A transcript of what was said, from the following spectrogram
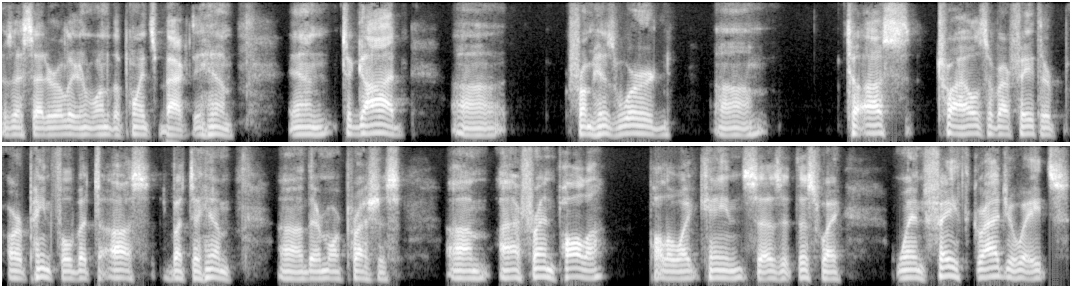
as I said earlier, in one of the points back to Him and to God uh, from His Word. Um, to us, trials of our faith are, are painful, but to us, but to Him, uh, they're more precious. Um, our friend Paula, Paula White Cain, says it this way when faith graduates,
